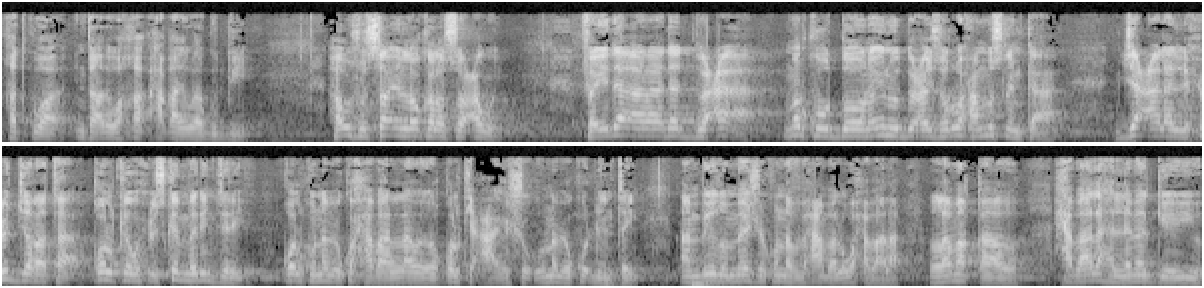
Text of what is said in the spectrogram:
waa waa in loo kala sooco wey. Fa idaa araada ducaa'a markuu doono inuu ducayso ruuxa muslimka ah jacala alxujrata qolka wuxuu iska marin jiray. Qolku nabiga ku xabaallaa wey oo qolkii uu nabiga ku dhintay. Ambiyadu meesha ku nafbaxaan baa lagu xabaalaa. Lama qaado. Xabaalaha lama geeyo.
